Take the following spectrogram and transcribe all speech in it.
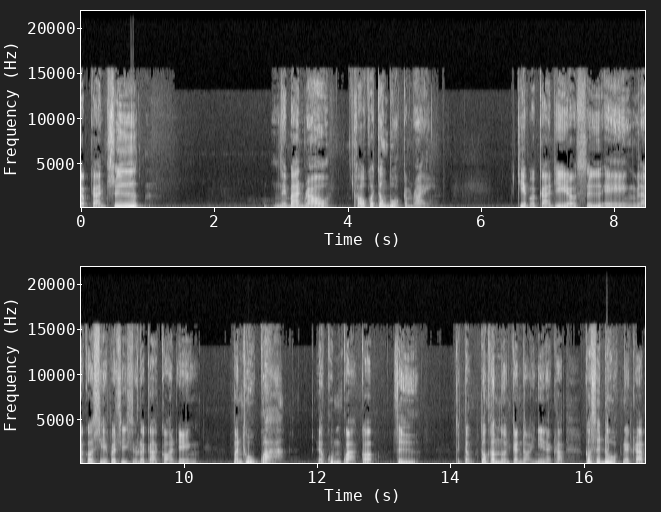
กับการซื้อ ในบ้านเราเขาก็ต้องบวกกำไร เทียบกับการที่เราซื้อเอง แล้วก็เสียภาษีศุลกากรเอง มันถูกกว่า แล้วคุ้มกว่าก็ซื้อต้องต้องคำนวณกันหน่อยนี่นะครับ ก็สะดวกนะครับ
